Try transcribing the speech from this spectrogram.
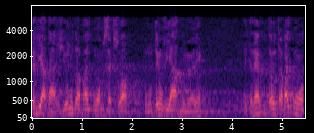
é viadagem. Eu não trabalho com homossexual. Eu não tenho um viado no meu elenco. Tá entendendo? Então eu trabalho com homem.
